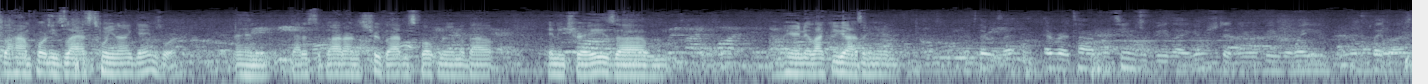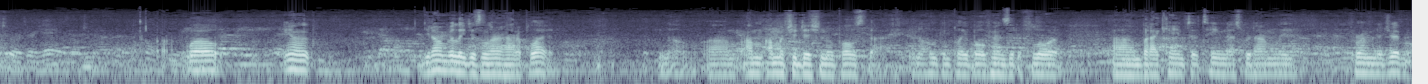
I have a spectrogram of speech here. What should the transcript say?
about how important these last 29 games were. And that is the God honest truth. I haven't spoken to him about any trades. Um, I'm hearing it like you guys are hearing. If there was ever a time the teams would be like interested, in you, it would be the way you played the last two or three games. Well, you know, you don't really just learn how to play. You know, um, I'm, I'm a traditional post guy, you know, who can play both ends of the floor. Um, but I came to a team that's predominantly perimeter driven.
